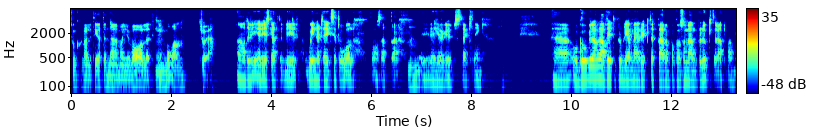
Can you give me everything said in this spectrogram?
funktionaliteten när man gör valet kring Mm. moln, tror jag. Ja, det en risk att det blir winner takes it all på något sätt där Mm. i högre utsträckning. Eh, Och Google har haft lite problem med ryktet även på konsumentprodukter att man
